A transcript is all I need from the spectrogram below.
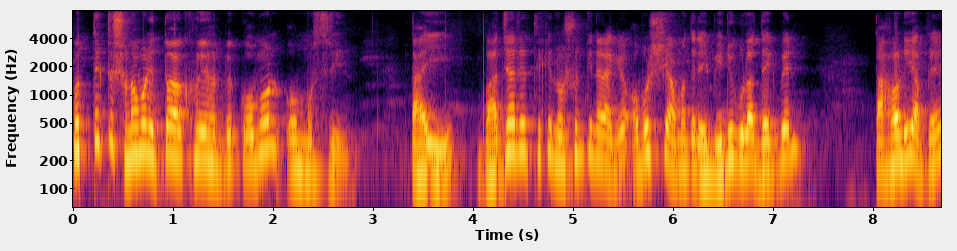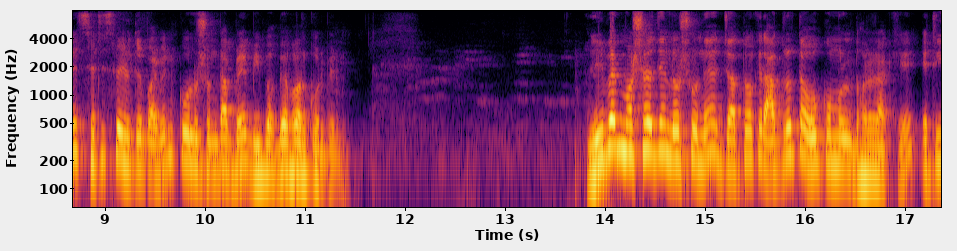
প্রত্যেকটা সোনামণি ত্বক হয়ে উঠবে কোমল ও মসৃণ। তাই বাজারের থেকে লোশন কেনার আগে অবশ্যই আমাদের এই ভিডিওগুলো দেখবেন। তাহলেই আপনি স্যাটিসফাই হতে পারবেন কোন লোশনটা আপনি ব্যবহার করবেন। রিভাইভ ময়শ্চারাইজিং লোশনে যা ত্বকের আর্দ্রতা ও কোমল ধরে রাখে, এটি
